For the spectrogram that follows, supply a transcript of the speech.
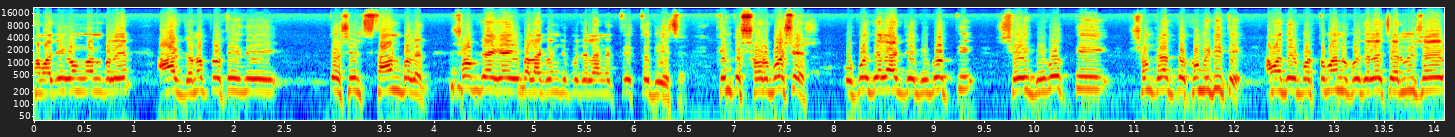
সামাজিক অঙ্গন বলেন, আর জনপ্রতিনিধিত্বশীল স্থান বলেন, সব জায়গায় এই বালাগঞ্জ উপজেলা নেতৃত্ব দিয়েছে। কিন্তু সর্বশেষ উপজেলার যে বিভক্তি, সেই বিভক্তি সংক্রান্ত কমিটিতে আমাদের বর্তমান উপজেলা চেয়ারম্যান সাহেব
